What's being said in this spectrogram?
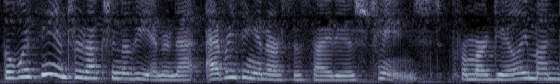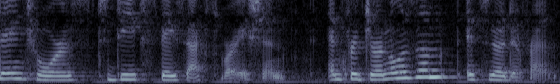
But with the introduction of the internet, everything in our society has changed, from our daily mundane chores to deep space exploration. And for journalism, it's no different.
